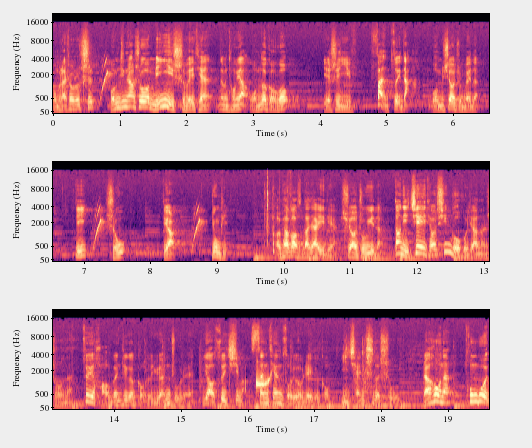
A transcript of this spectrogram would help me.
我们来说说吃。我们经常说民以食为天，那么同样，我们的狗狗也是以饭最大。我们需要准备的，第一，食物；第二，用品。老朴告诉大家一点需要注意的：当你接一条新狗回家的时候呢，最好问这个狗的原主人要最起码三天左右这个狗以前吃的食物，然后呢，通过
